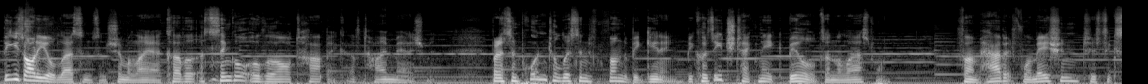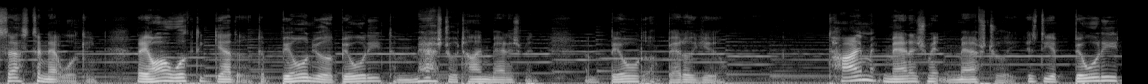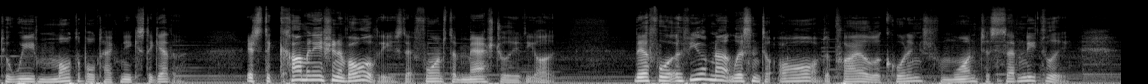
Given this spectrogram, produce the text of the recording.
These audio lessons in Ximalaya cover a single overall topic of time management, but it's important to listen from the beginning because each technique builds on the last one. From habit formation to success to networking, they all work together to build your ability to master time management and build a better you. Time management mastery is the ability to weave multiple techniques together. It's the combination of all of these that forms the mastery of the art. Therefore, if you have not listened to all of the prior recordings from 1 to 73,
